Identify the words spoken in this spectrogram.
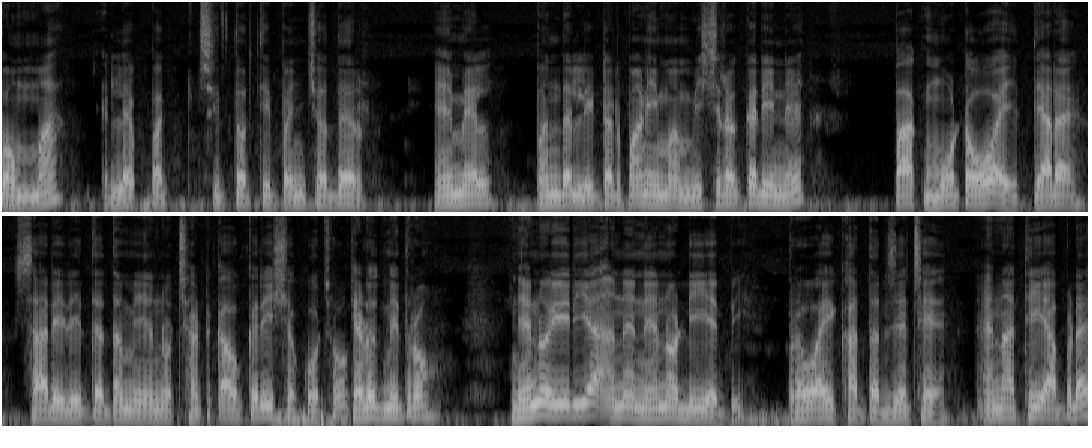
પંપમાં, એટલે સિત્તેરથી પંચોતેર એમએલ પંદર લીટર પાણીમાં મિશ્ર કરીને પાક મોટો હોય ત્યારે સારી રીતે તમે એનો છંટકાવ કરી શકો છો. ખેડૂત મિત્રો, નેનો યુરિયા અને નેનો ડીએપી પ્રવાહી ખાતર જે છે, એનાથી આપણે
